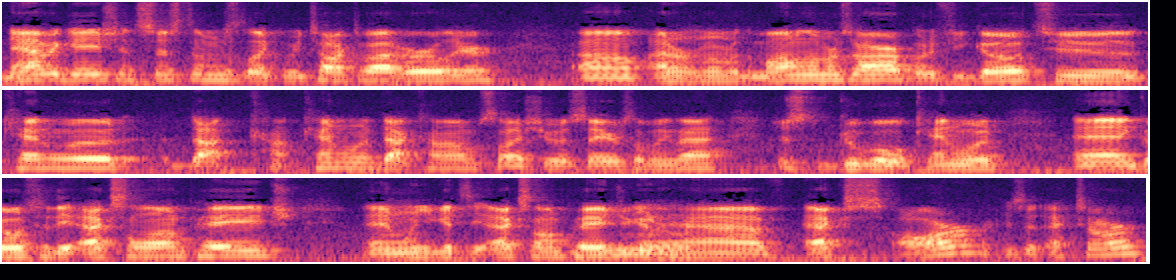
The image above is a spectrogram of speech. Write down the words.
navigation systems, like we talked about earlier. Um, I don't remember what the model numbers are, but if you go to kenwood.com, slash USA or something like that, just Google Kenwood and go to the Excelon page. And when you get to the Excelon page, you're going to have XR. Is it XR?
